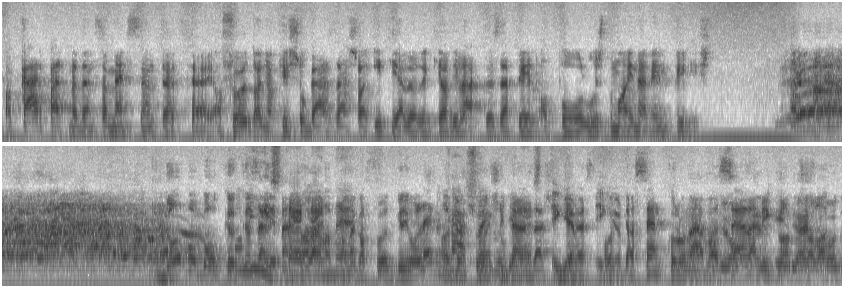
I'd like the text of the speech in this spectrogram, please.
A Kárpát-medence megszentelt hely, a földanya kisugárzása itt jelöli ki a világ közepét, a pólust, mai nevén Pilist. Dobogók közelében található meg a földgolyó legnagyobb földsugárzási keresztpontja. A Szent Koronával Jó, szellemi kapcsolat...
